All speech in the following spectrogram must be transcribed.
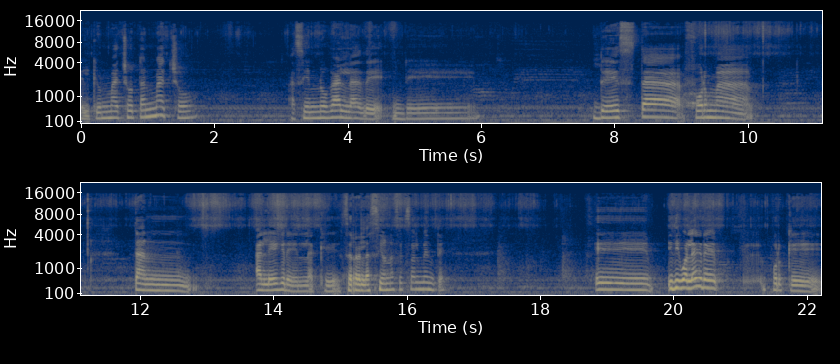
el que un macho tan macho haciendo gala de, de, esta forma tan alegre en la que se relaciona sexualmente. Eh, y digo alegre porque,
